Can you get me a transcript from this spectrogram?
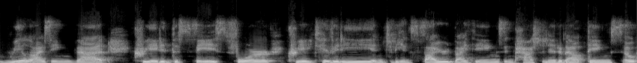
realizing that created the space for creativity and to be inspired by things and passionate about things. So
